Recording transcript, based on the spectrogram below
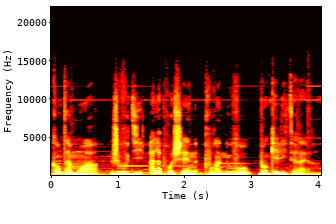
Quant à moi, je vous dis à la prochaine pour un nouveau banquet littéraire.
